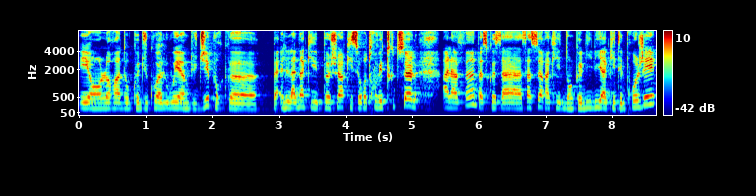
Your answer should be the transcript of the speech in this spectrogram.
Et on leur a donc du coup alloué un budget pour que Lana qui Pusher qui se retrouvait toute seule à la fin parce que sa, sa sœur a quitté, donc Lily a quitté le projet.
